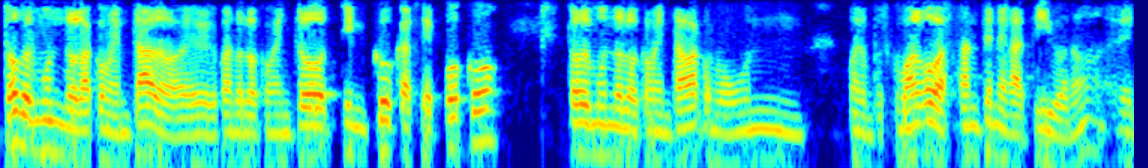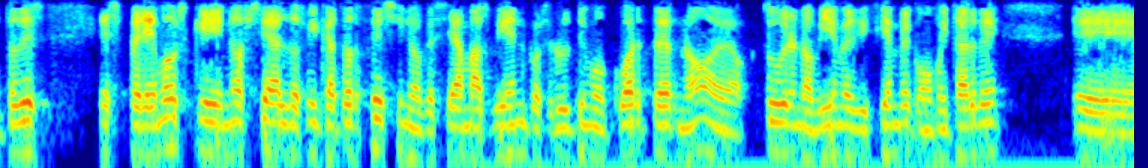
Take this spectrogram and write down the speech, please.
todo el mundo lo ha comentado. Eh, cuando lo comentó Tim Cook hace poco, todo el mundo lo comentaba como un bueno pues como algo bastante negativo no entonces esperemos que no sea el 2014 sino que sea más bien pues el último quarter no eh, octubre noviembre diciembre como muy tarde eh,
